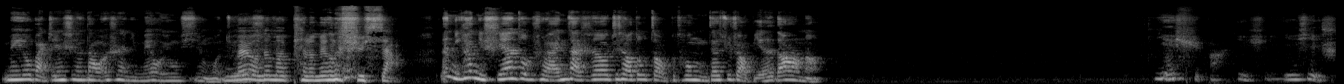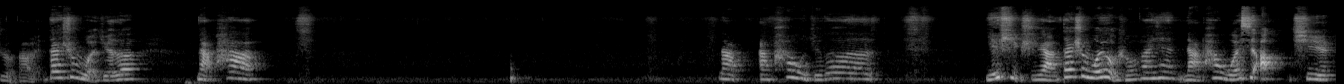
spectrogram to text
没有把这件事情当回事儿，你没有用心。我觉得你没有那么拼了命的去想，那你看你实验做不出来，你咋知道这条路走不通？你再去找别的道儿呢？也许吧，也许也许是有道理，但是我觉得，哪怕哪哪怕我觉得，也许是这样，但是我有时候发现，哪怕我想去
